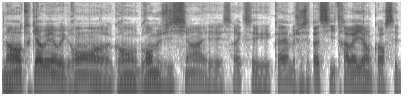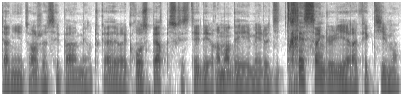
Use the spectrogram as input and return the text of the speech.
Non, en tout cas, oui, ouais, grand, euh, grand, grand musicien. Et c'est vrai que c'est quand même, je sais pas s'il travaillait encore ces derniers temps, je sais pas, mais en tout cas, c'est vrai, grosse perte parce que c'était des, vraiment des mélodies très singulières, effectivement.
